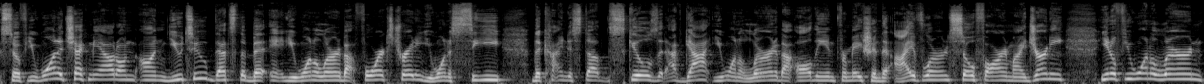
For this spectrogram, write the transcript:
So if you want to check me out on, on YouTube, that's the bet. And you want to learn about Forex trading, you want to see the kind of stuff, the skills that I've got, you want to learn about all the information that I've learned so far in my journey. You know, if you want to learn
